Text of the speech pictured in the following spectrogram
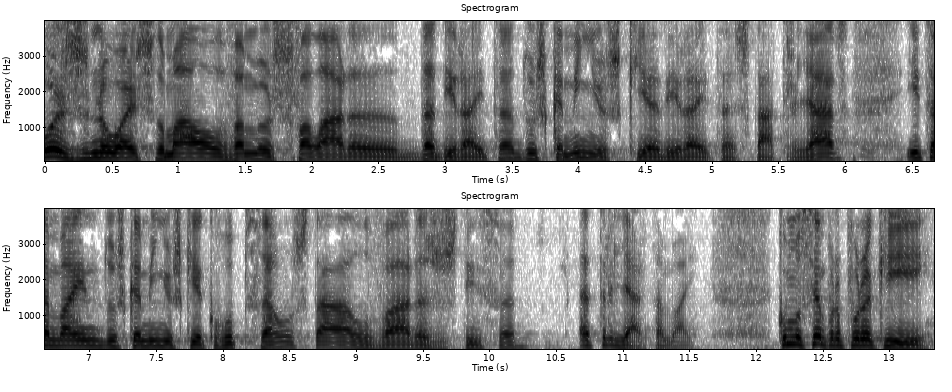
Hoje, no Eixo do Mal, vamos falar eh, da direita, dos caminhos que a direita está a trilhar e também dos caminhos que a corrupção está a levar a justiça a trilhar também. Como sempre por aqui,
